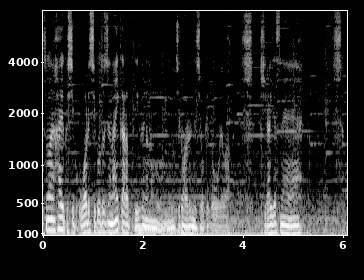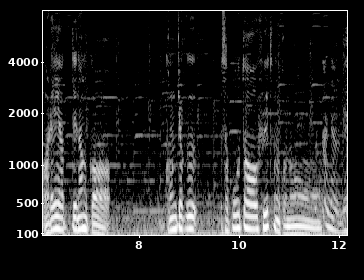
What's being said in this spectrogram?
そんなに早くし終わる仕事じゃないからっていう風なのももちろんあるんでしょうけど俺は。嫌いですね。あれやってなんか観客サポーター増えたのかな？なんだろうね。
